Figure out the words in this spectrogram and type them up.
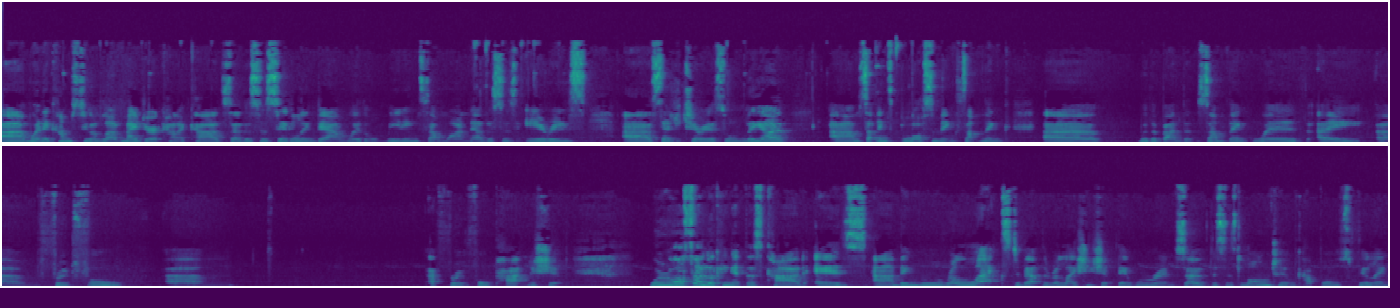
Uh, when it comes to your love, major arcana card. So this is settling down with or meeting someone. Now this is Aries, uh, Sagittarius, or Leo. Um, something's blossoming. Something uh, with abundance. Something with a um, fruitful, um, a fruitful partnership. We're also looking at this card as um, being more relaxed about the relationship that we're in. So this is long-term couples feeling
